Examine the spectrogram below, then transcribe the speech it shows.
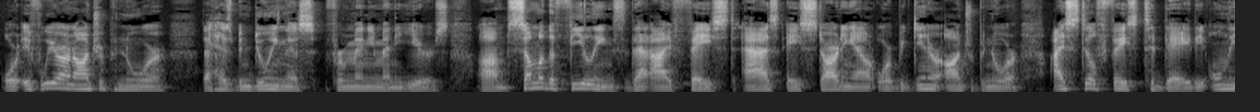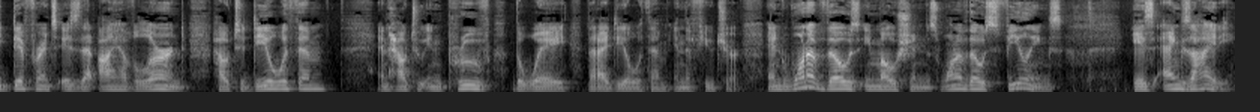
or if we are an entrepreneur that has been doing this for many, many years. Um, some of the feelings that I faced as a starting out or beginner entrepreneur, I still face today. The only difference is that I have learned how to deal with them and how to improve the way that I deal with them in the future. And one of those emotions, one of those feelings is anxiety.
